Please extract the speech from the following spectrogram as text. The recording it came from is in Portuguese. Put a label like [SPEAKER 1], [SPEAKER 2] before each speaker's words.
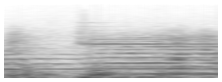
[SPEAKER 1] Música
